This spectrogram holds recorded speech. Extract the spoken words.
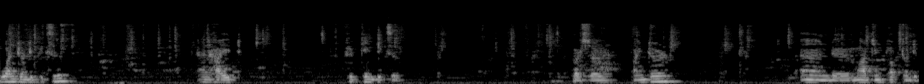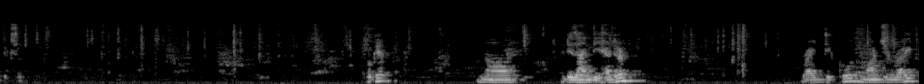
120 pixel and height 15 pixel. Cursor pointer and uh, margin top 20 pixel. Okay. Now design the header. Write the code margin right.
